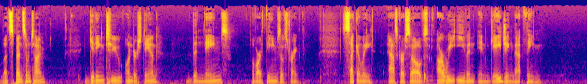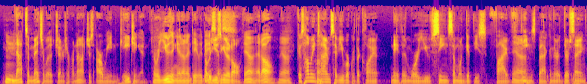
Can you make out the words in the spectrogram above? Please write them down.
let's spend some time getting to understand the names of our themes of strength. Secondly, ask ourselves, are we even engaging that theme? Hmm. Not to mention whether it's generative or not, just are we engaging it? Are we using it on a daily basis? Are we using it at all? Yeah, at all. Yeah. Because how many huh. times have you worked with a client, Nathan, where you've seen someone get these five yeah. themes back and they're they're saying,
